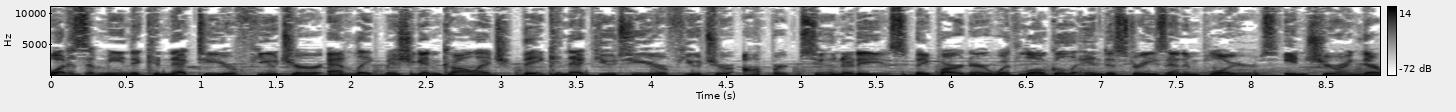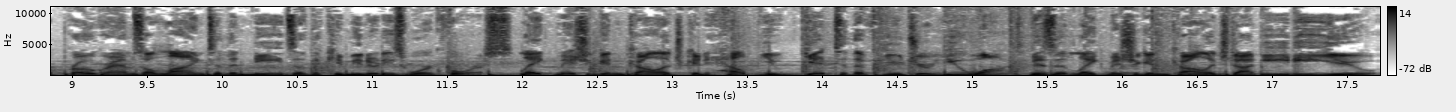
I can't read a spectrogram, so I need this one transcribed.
What does it mean to connect to your future at Lake Michigan College? They connect you to your future opportunities. They partner with local industries and employers, ensuring their programs align to the needs of the community's workforce. Lake Michigan College can help you get to the future you want. Visit lakemichigancollege.edu.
